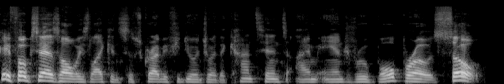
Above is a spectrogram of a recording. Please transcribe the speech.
Okay, folks, as always, like and subscribe if you do enjoy the content. I'm Andrew Boltbros. So,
